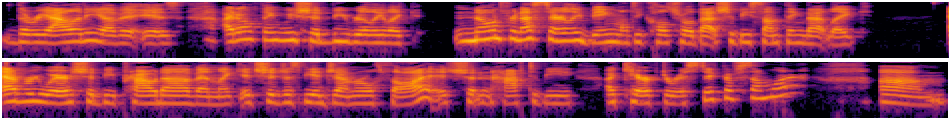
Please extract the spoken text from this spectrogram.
the reality of it is, I don't think we should be really like known for necessarily being multicultural. That should be something that like everywhere should be proud of and like it should just be a general thought. It shouldn't have to be a characteristic of somewhere. Um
